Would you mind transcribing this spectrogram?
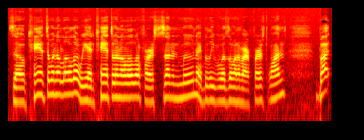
So Kanto and Alola, we had Kanto and Alola for Sun and Moon. I believe it was one of our first ones. But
